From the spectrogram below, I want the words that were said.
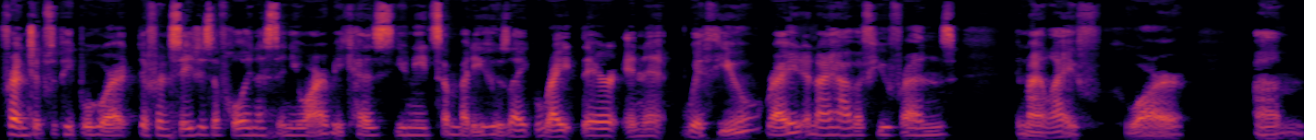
friendships with people who are at different stages of holiness than you are because you need somebody who's like right there in it with you right? And i have a few friends in my life who are um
